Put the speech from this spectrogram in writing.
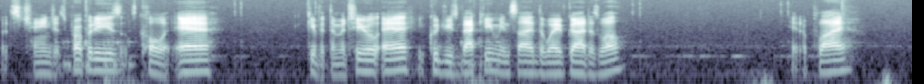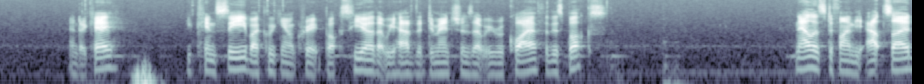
let's change its properties. Let's call it air. Give it the material air. You could use vacuum inside the waveguide as well. Hit apply and OK. You can see by clicking on create box here that we have the dimensions that we require for this box. Now let's define the outside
